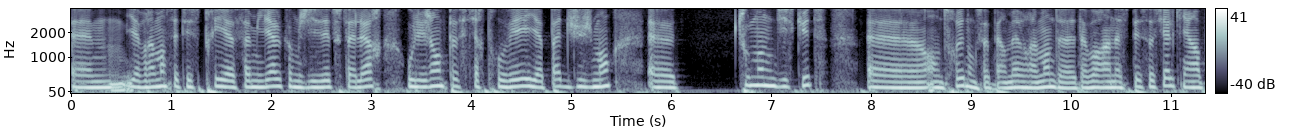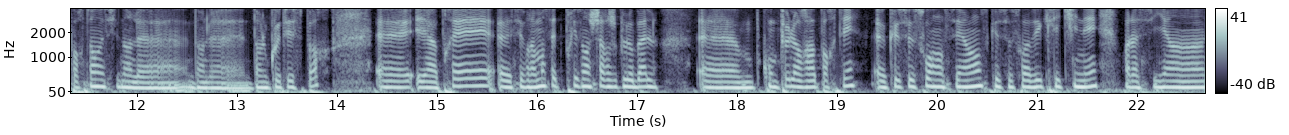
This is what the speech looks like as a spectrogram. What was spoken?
euh, il y a vraiment cet esprit euh, familial, comme je disais tout à l'heure, où les gens peuvent s'y retrouver, il n'y a pas de jugement tout le monde discute euh, entre eux, donc ça permet vraiment d'avoir un aspect social qui est important aussi dans le, côté sport. Euh, et après, euh, c'est vraiment cette prise en charge globale qu'on peut leur apporter, que ce soit en séance, que ce soit avec les kinés. Voilà, s'il y, a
